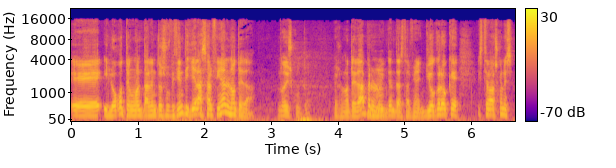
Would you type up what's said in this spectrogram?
eh, y luego tengo el talento suficiente y llegas al final, no te da. No discuto. Pero no te da, pero lo intenta hasta el final. Yo creo que este Vascon es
